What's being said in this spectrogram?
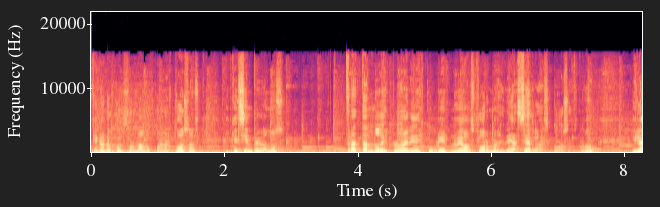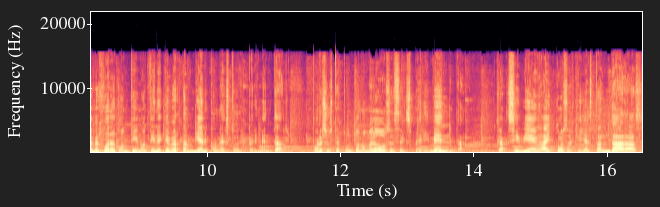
que no nos conformamos con las cosas y que siempre vamos tratando de explorar y descubrir nuevas formas de hacer las cosas, ¿no? Y la mejora continua tiene que ver también con esto de experimentar. Por eso este punto número 2 es experimenta si bien hay cosas que ya están dadas,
